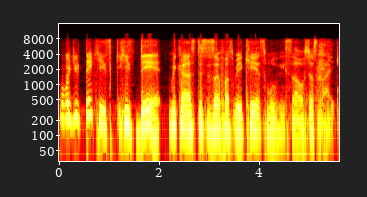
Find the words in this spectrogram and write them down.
Well, you think he's he's dead because this is supposed to be a kids movie, so it's just like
